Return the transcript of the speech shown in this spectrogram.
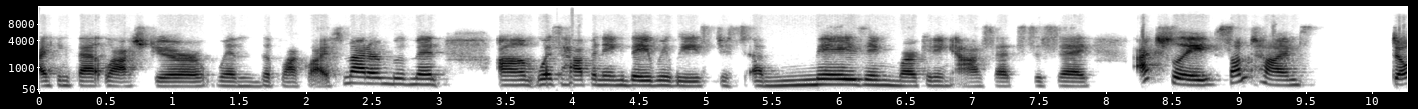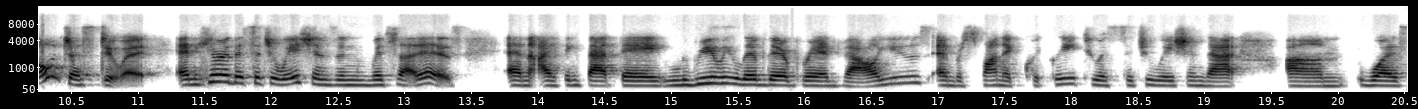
I think that last year, when the Black Lives Matter movement um, was happening, they released just amazing marketing assets to say, actually, sometimes don't just do it. And here are the situations in which that is. And I think that they really lived their brand values and responded quickly to a situation that um, was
